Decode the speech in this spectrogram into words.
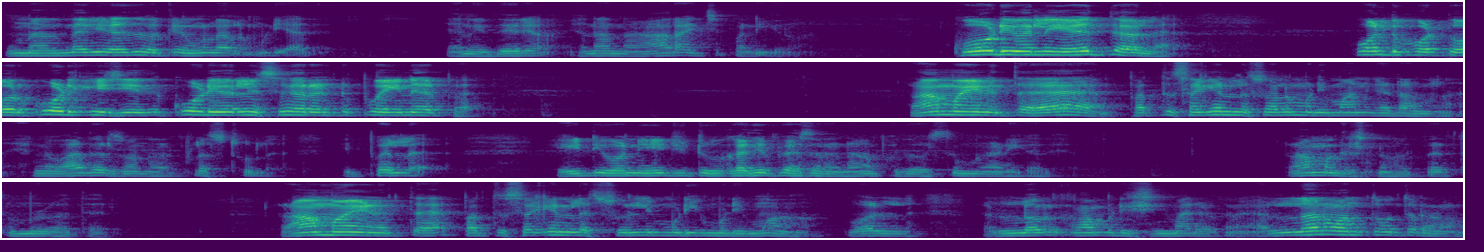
உன்னை அது மாதிரி எழுத வைக்க உங்களால் முடியாது. எனக்கு தெரியும். ஏன்னா நான் ஆராய்ச்சி பண்ணிக்கிறேன். கோடி வரலையும் எழுத தேவையில்ல. ஃபோல்டு போட்டு ஒரு கோடி கீசி இது கோடி வரலையும் சேரன்ட்டு போயின்னே இருப்பேன். ராமாயணத்தை பத்து செகண்டில் சொல்ல முடியுமான்னு கேட்டாங்களாம். எங்கள் வாதர் சொன்னார் ப்ளஸ் டூவில் இப்போ இல்லை. எயிட்டி ஒன் எயிட்டி டூ கதை பேசுகிறேன் நாற்பது வருஷத்துக்கு முன்னாடி கதை. ராமகிருஷ்ணன் அவர் பேர் தமிழ் வாத்தர் ராமாயணத்தை பத்து செகண்டில் சொல்லி முடிக்க முடியுமா? வேர்ல்டில் எல்லோரும் காம்படிஷன் மாதிரி வைக்கிறாங்க. எல்லோரும் வந்து தோத்துறாங்க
